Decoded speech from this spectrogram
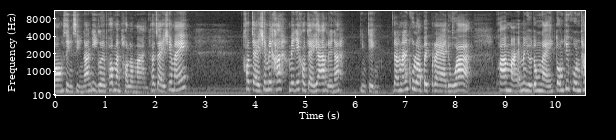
มองสิ่งสิ่งนั้นอีกเลยเพราะมันทรมานเข้าใจใช่ไหม เข้าใจใช่ไหมคะ ไม่ได้เข้าใจยากเลยนะ จริง ๆ ดังนั้นคุณลองไปแปลดูว่า ความหมายมันอยู่ตรงไหน ตรงที่คุณท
